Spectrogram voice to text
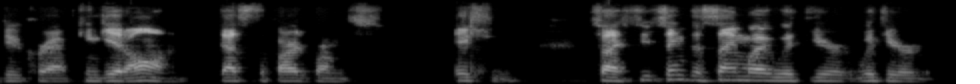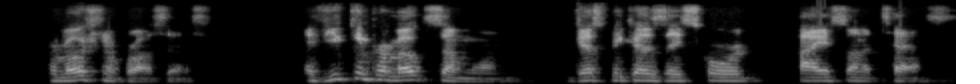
do crap can get on, that's the fire department's issue. So I think the same way with your with your promotional process. If you can promote someone just because they scored highest on a test,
